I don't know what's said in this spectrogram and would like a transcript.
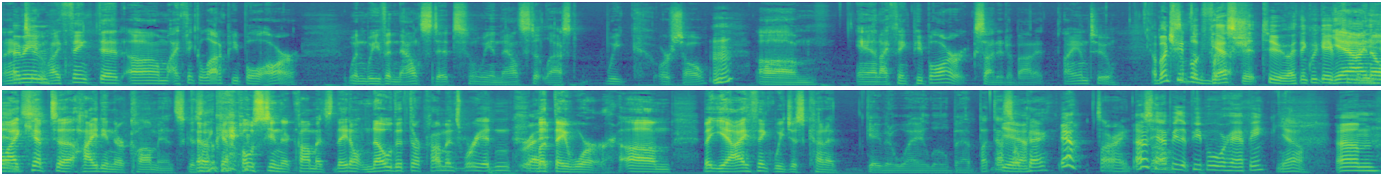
I, am I mean- too. I think that um, I think a lot of people are when we've announced it. when We announced it last week or so, Mm-hmm. um, and I think people are excited about it. I am too. A bunch of people Something guessed it too. I think we gave. Yeah, I know. I kept uh, hiding their comments because they kept posting their comments. They don't know that their comments were hidden, Right. but they were. Um, but yeah, I think we just kind of gave it away a little bit. But that's Yeah. okay. Yeah. it's all right. I was So, happy that people were happy. Yeah. Um,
